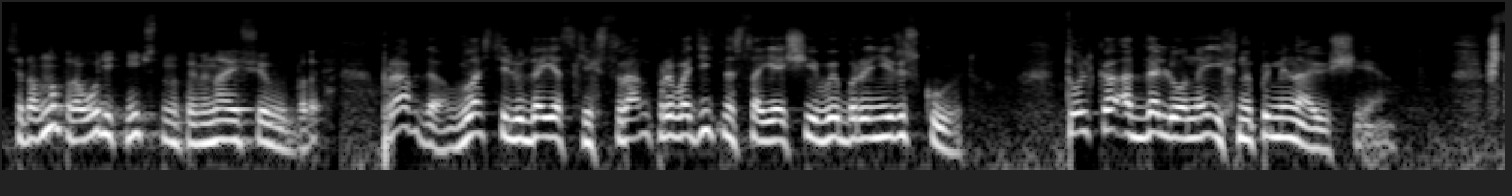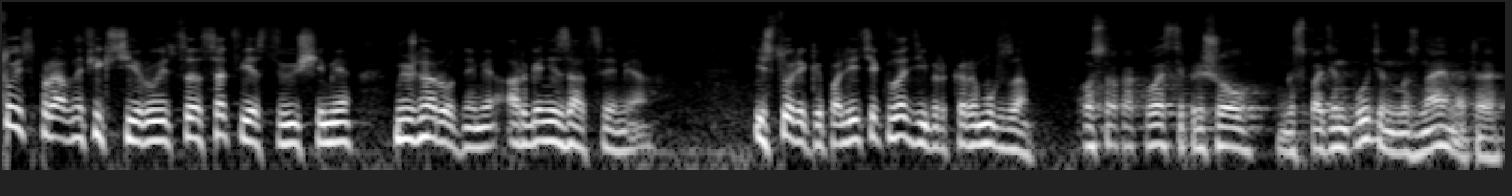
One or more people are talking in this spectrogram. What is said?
все равно проводят нечто напоминающее выборы. Правда, власти людоедских стран проводить настоящие выборы не рискуют, только отдаленно их напоминающие, что исправно фиксируется соответствующими международными организациями. Историк и политик Владимир Карамурза. После того, как к власти пришел господин Путин, мы знаем, это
